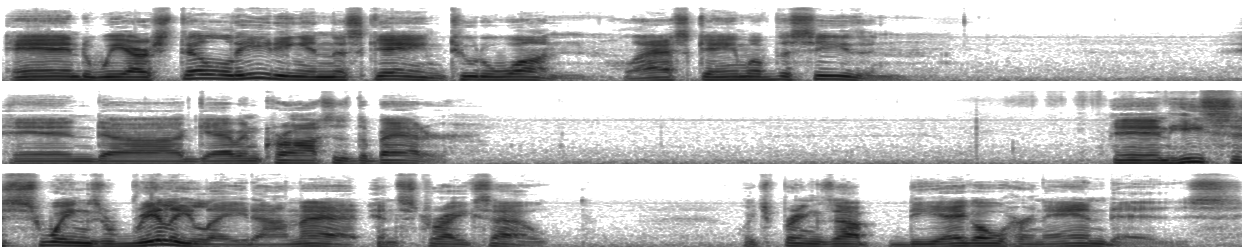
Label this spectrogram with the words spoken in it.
And we are still leading in this game, 2 to 1. Last game of the season. And uh, Gavin Cross is the batter. And he swings really late on that and strikes out which brings up Diego Hernandez.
